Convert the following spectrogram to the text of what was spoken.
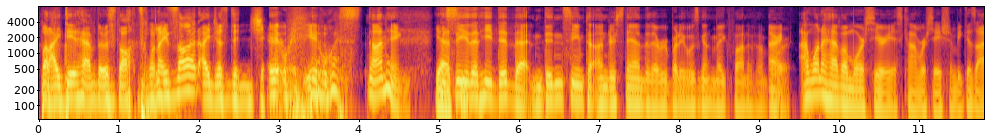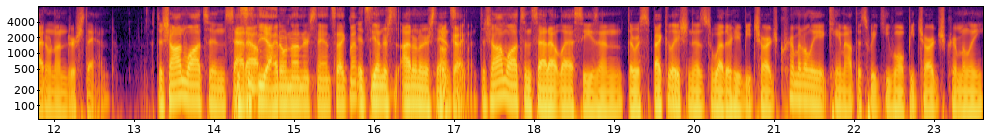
but I did have those thoughts when I saw it. I just didn't share it, It, with you. it was stunning to see he- that he did that and didn't seem to understand that everybody was going to make fun of him All for right, it. I want to have a more serious conversation because I don't understand. Deshaun Watson sat This out. is the I don't understand segment. It's the under, I don't understand Okay. segment. Deshaun Watson sat out last season. There was speculation as to whether he'd be charged criminally. It came out this week he won't be charged criminally.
